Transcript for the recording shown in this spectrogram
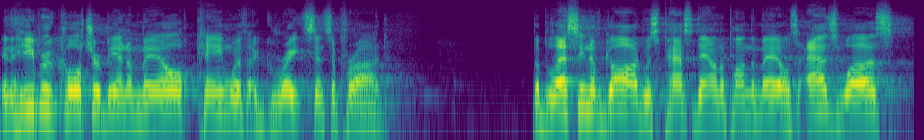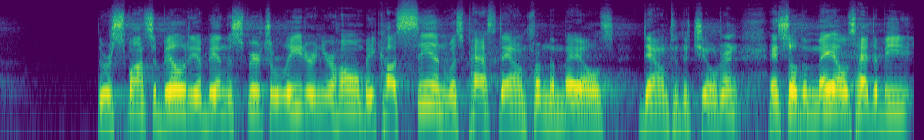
In the Hebrew culture, being a male came with a great sense of pride. The blessing of God was passed down upon the males, as was the responsibility of being the spiritual leader in your home because sin was passed down from the males down to the children. And so the males had to be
